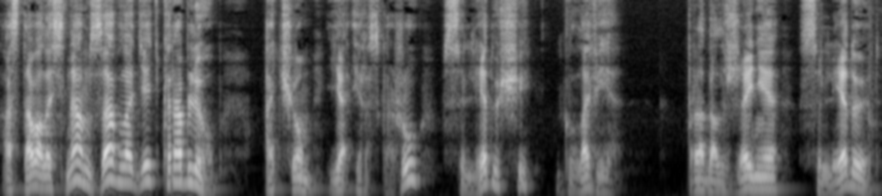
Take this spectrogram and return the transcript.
оставалось нам завладеть кораблем, о чем я и расскажу в следующей главе. Продолжение следует.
